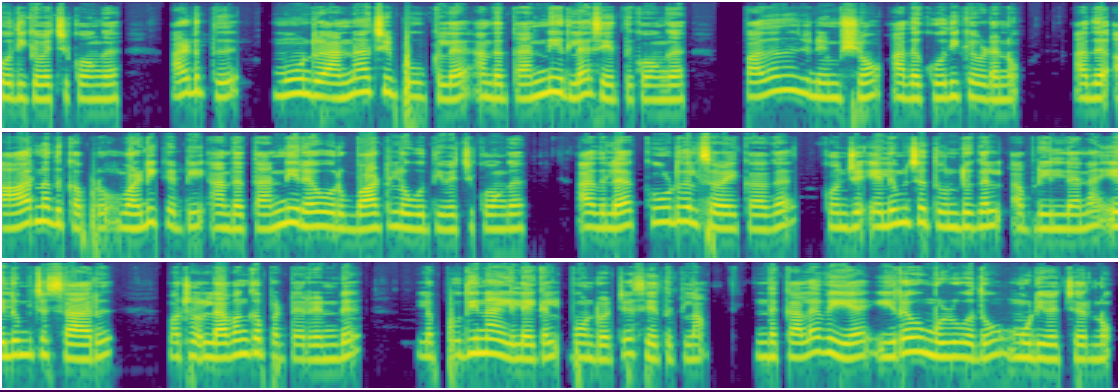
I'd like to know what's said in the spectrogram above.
கொதிக்க வச்சுக்கோங்க. அடுத்து மூன்று அன்னாச்சி பூக்களை அந்த தண்ணீரில் சேர்த்துக்கோங்க. பதினஞ்சு நிமிஷம் அதை கொதிக்க விடணும். அது ஆறுனதுக்கப்புறம் வடிகட்டி அந்த தண்ணீரை ஒரு பாட்டிலில் ஊற்றி வச்சுக்கோங்க. அதில் கூடுதல் சுவைக்காக கொஞ்சம் எலுமிச்சை துண்டுகள் அப்படி இல்லைன்னா எலுமிச்சை சாறு மற்றும் லவங்கப்பட்டை ரெண்டு இல்லை புதினா இலைகள் போன்றவற்றை சேர்த்துக்கலாம். இந்த கலவையை இரவு முழுவதும் மூடி வச்சிடணும்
